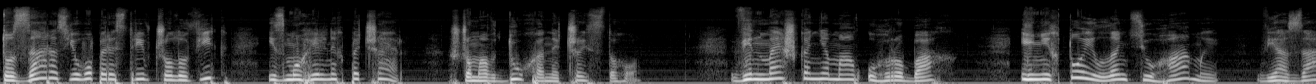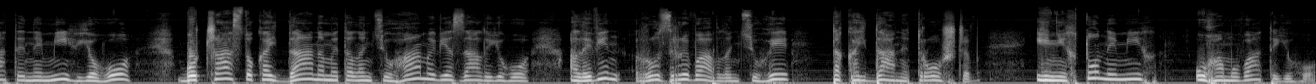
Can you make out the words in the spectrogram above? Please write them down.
то зараз його перестрів чоловік із могильних печер, що мав духа нечистого. Він мешкання мав у гробах, і ніхто й ланцюгами в'язати не міг його, бо часто кайданами та ланцюгами в'язали його, але він розривав ланцюги та кайдани трощив, і ніхто не міг угамувати його.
